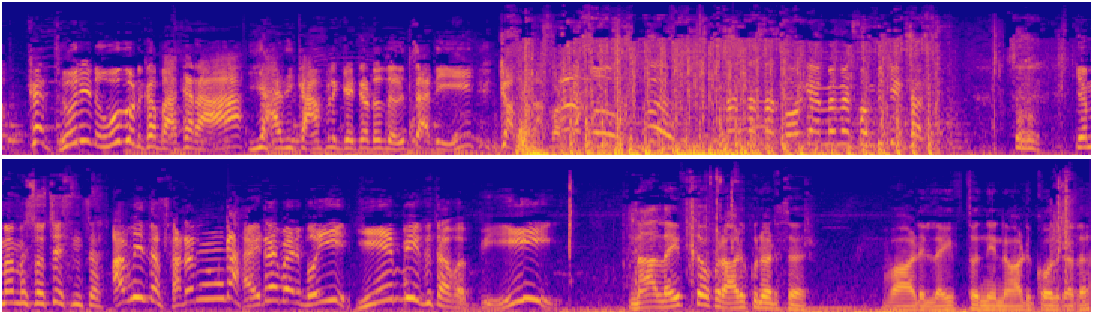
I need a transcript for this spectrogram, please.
ఒక్క తూరి నువ్వు గుడక బాకరా? అది కాంప్లికేటెడ్ తెలుస్తుంది. ఎంఎంఎస్ సార్ ఎంఎంఎస్ వచ్చేసింది సార్. అవి సడన్గా హైదరాబాద్ పోయి ఏం బీగుతావబ్బి? నా లైఫ్తో ఒకరు ఆడుకున్నాడు సార్. వాడి లైఫ్తో నేను ఆడుకోవాలి కదా.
